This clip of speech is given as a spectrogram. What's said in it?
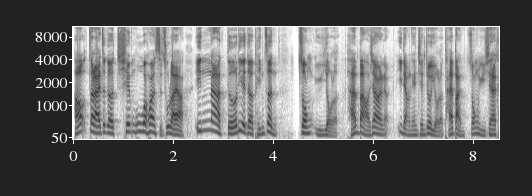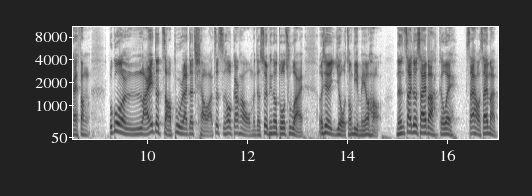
好，再来这个千呼万唤始出来啊，英纳德列的凭证终于有了，韩版好像一两年前就有了，台版终于现在开放了。不过来的早不如来的巧啊！这时候刚好我们的碎片都多出来，而且有总比没有好，能塞就塞吧，各位塞好塞满。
